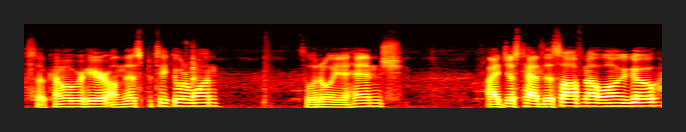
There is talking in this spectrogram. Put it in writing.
So come over here on this particular one. It's literally a hinge. I just had this off not long ago,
